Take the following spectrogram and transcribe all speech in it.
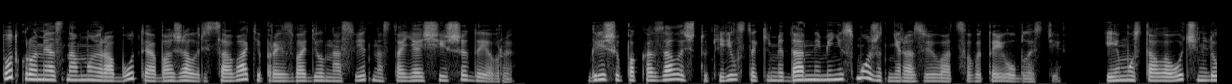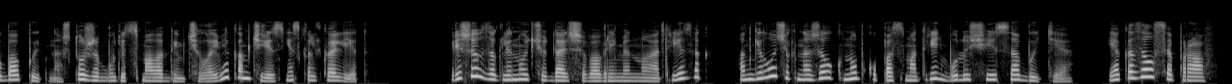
Тот, кроме основной работы, обожал рисовать и производил на свет настоящие шедевры. Грише показалось, что Кирилл с такими данными не сможет не развиваться в этой области. И ему стало очень любопытно, что же будет с молодым человеком через несколько лет. Решив заглянуть чуть дальше во временной отрезок, ангелочек нажал кнопку «Посмотреть будущие события» и оказался прав.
